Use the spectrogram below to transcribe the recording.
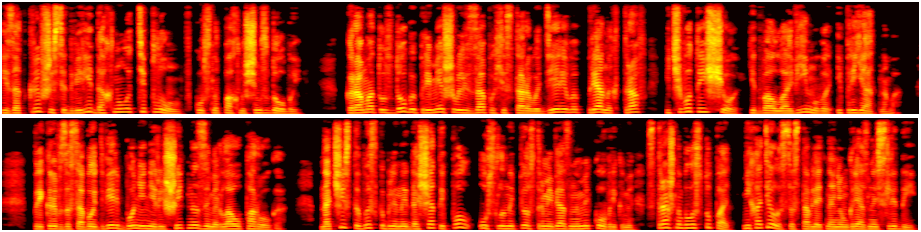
Из открывшейся двери дохнуло теплом, вкусно пахнущим сдобой. К аромату сдобы примешивались запахи старого дерева, пряных трав и чего-то еще, едва уловимого и приятного. Прикрыв за собой дверь, Бонни нерешительно замерла у порога. На чисто выскобленный дощатый пол, усланный пестрыми вязаными ковриками, страшно было ступать, не хотелось составлять на нем грязные следы.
